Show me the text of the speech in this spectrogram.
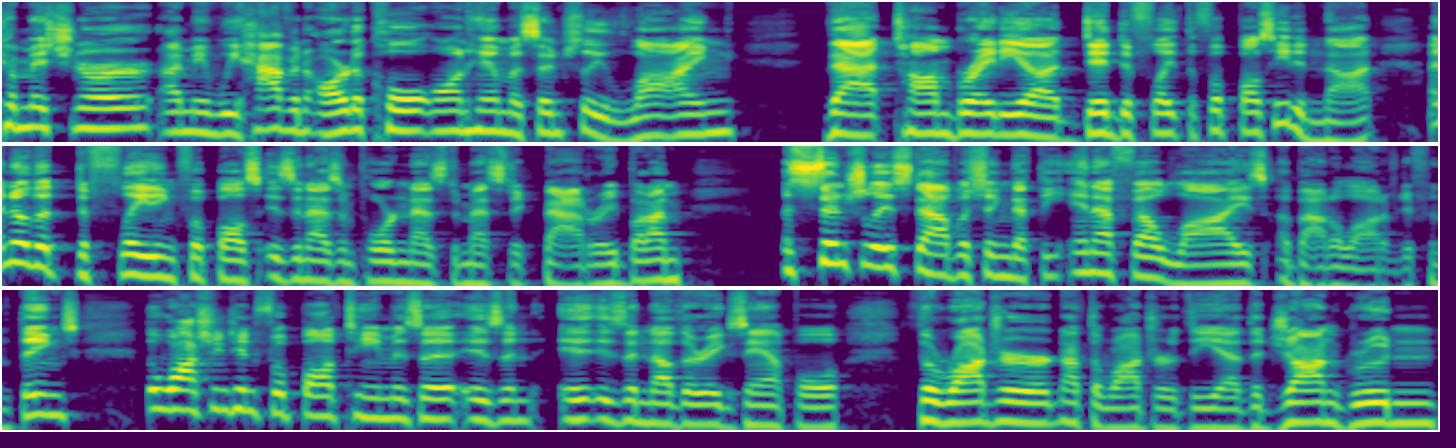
commissioner. I mean, we have an article on him essentially lying that Tom Brady uh, did deflate the footballs. He did not. I know that deflating footballs isn't as important as domestic battery, but I'm essentially establishing that the NFL lies about a lot of different things. The Washington football team is a is an is another example. The Roger, not the Roger, the uh, the Jon Gruden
